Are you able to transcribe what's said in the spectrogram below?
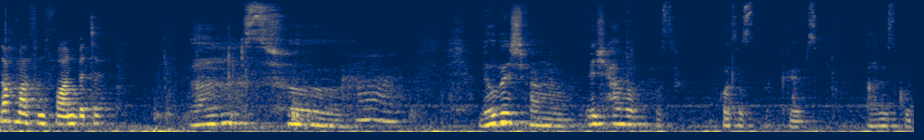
Nochmal von vorn, bitte. Ach so. Du. Ich habe Brust, Brustkrebs. Alles gut.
